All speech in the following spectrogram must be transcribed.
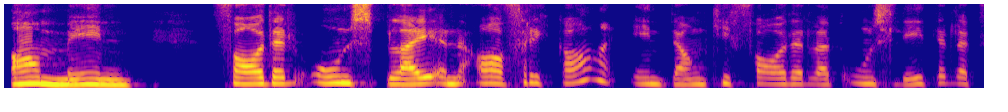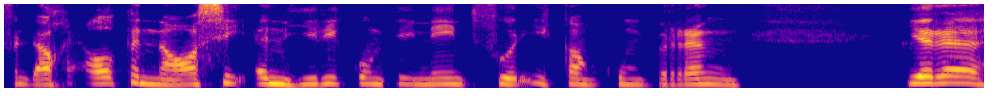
Amen. Vader, ons bly in Afrika en dankie Vader dat ons letterlik vandag elke nasie in hierdie kontinent voor U kan kom bring. Here,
